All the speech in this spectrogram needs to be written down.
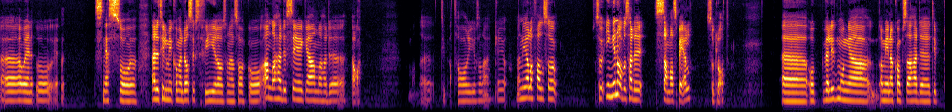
eh, och, en, och SNES och jag hade till och med Commodore 64 och sådana här saker. Och andra hade Sega, andra hade, ja, typ Atari och sådana grejer. Men i alla fall så så ingen av oss hade samma spel, såklart. Eh, och väldigt många av mina kompisar hade typ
